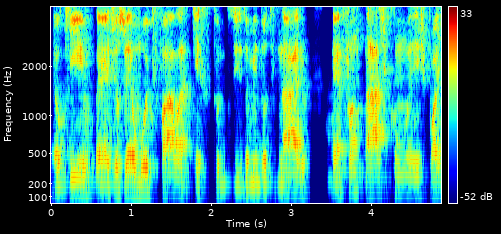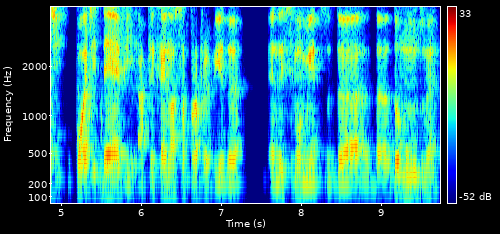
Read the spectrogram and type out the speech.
é o que é, Josué 1.8 fala, que é escritura de domínio doutrinário, é fantástico como a gente pode, pode e deve aplicar em nossa própria vida nesse momento da, da, do mundo, né?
